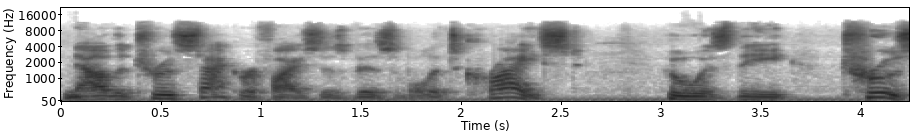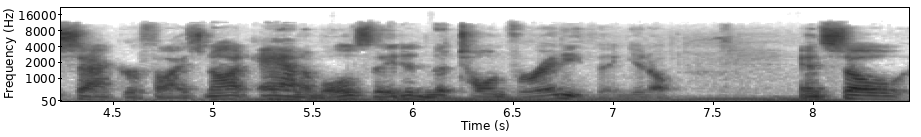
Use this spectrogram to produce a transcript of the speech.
Now the true sacrifice is visible. It's Christ who was the true sacrifice, not animals. They didn't atone for anything, you know. And so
